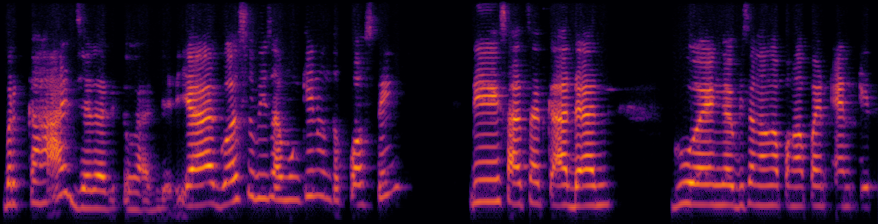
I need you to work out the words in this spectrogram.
berkah aja dari Tuhan. Jadi ya gue sebisa mungkin untuk posting di saat-saat keadaan gue yang nggak bisa ngapa-ngapain and it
